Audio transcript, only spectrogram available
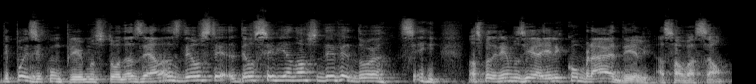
depois de cumprirmos todas elas, Deus, Deus seria nosso devedor. Sim, nós poderíamos ir a Ele cobrar dele a salvação.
